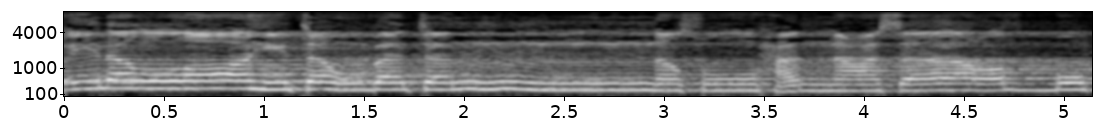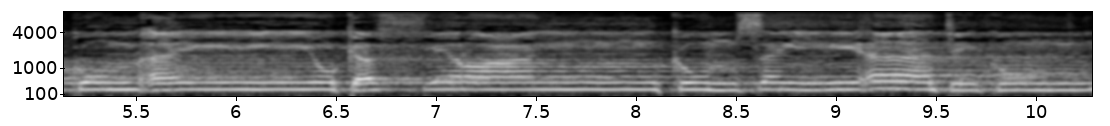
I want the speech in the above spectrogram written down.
إلى الله توبة نصوحا. عسى ربكم أن يكفر عنكم سيئاتكم.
